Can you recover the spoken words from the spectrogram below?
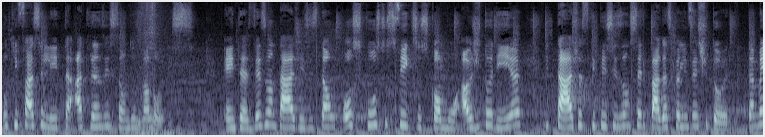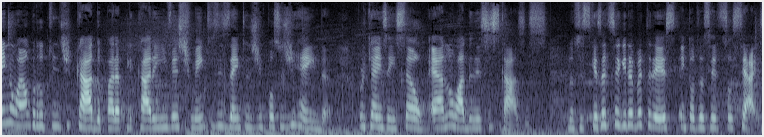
o que facilita a transição dos valores. Entre as desvantagens estão os custos fixos, como auditoria e taxas que precisam ser pagas pelo investidor. Também não é um produto indicado para aplicar em investimentos isentos de imposto de renda, porque a isenção é anulada nesses casos. Não se esqueça de seguir a B3 em todas as redes sociais.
